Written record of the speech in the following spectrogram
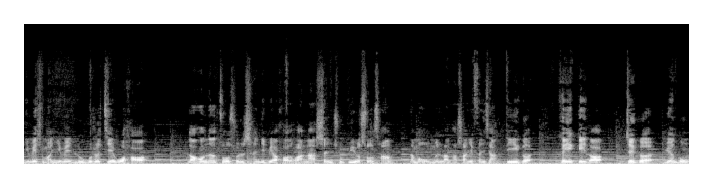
因为什么？因为如果说结果好。然后呢，做出的成绩比较好的话，那胜出必有所长。那么我们让他上去分享，第一个可以给到这个员工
